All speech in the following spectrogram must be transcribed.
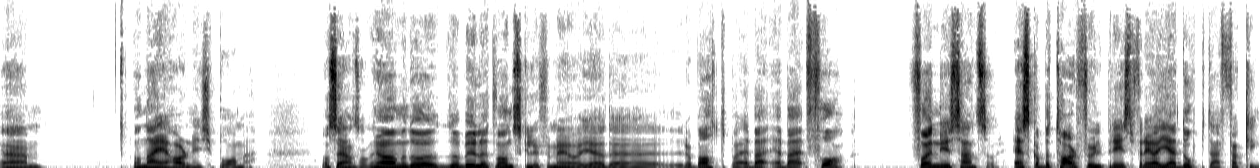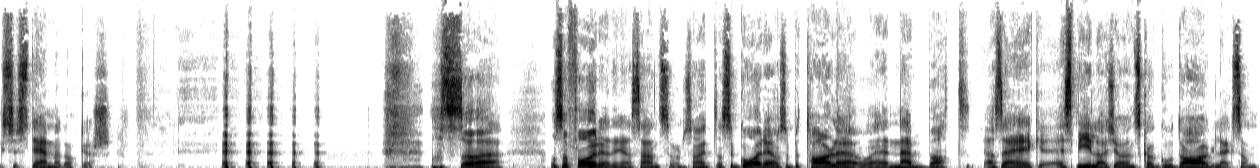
Um, og nei, jeg har den ikke på meg. Og så er han sånn, ja, men da, da blir det litt vanskelig for meg å gi det rabatt på. Jeg bare, jeg bare få, få en ny sensor. Jeg skal betale fullpris, for jeg har gitt opp det fucking systemet deres. og så... Og så får jeg den sensoren, sant? og så går jeg og så betaler jeg, og er nebbete. Altså, jeg, jeg smiler ikke og ønsker god dag, liksom,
